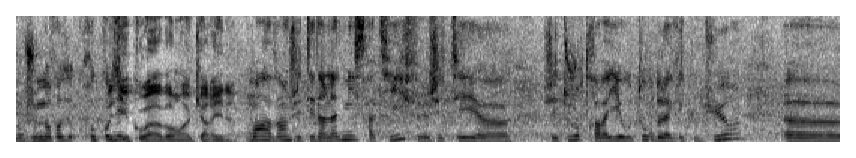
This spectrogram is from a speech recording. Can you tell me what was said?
Donc je me reconnais. Vous faisiez quoi avant, euh, Karine? Moi, avant, j'étais dans l'administratif. J'étais, euh, j'ai toujours travaillé autour de l'agriculture. Euh,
